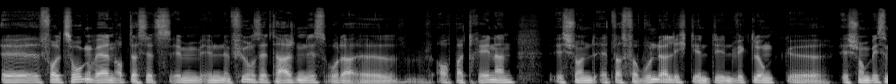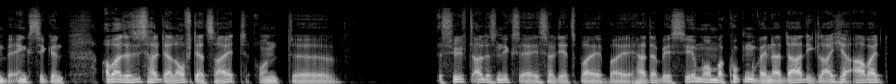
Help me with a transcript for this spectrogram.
äh, vollzogen werden, ob das jetzt im, in den Führungsetagen ist oder äh, auch bei Trainern, ist schon etwas verwunderlich. Die, die Entwicklung äh, ist schon ein bisschen beängstigend. Aber das ist halt der Lauf der Zeit und äh, es hilft alles nichts. Er ist halt jetzt bei, bei Hertha BSC und wollen wir mal gucken, wenn er da die gleiche Arbeit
